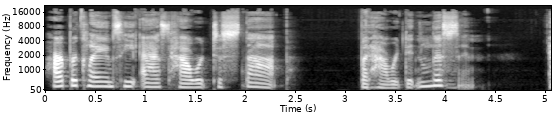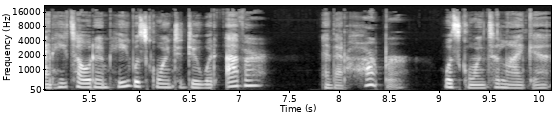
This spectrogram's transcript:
Harper claims he asked Howard to stop, but Howard didn't listen, and he told him he was going to do whatever and that Harper was going to like it.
